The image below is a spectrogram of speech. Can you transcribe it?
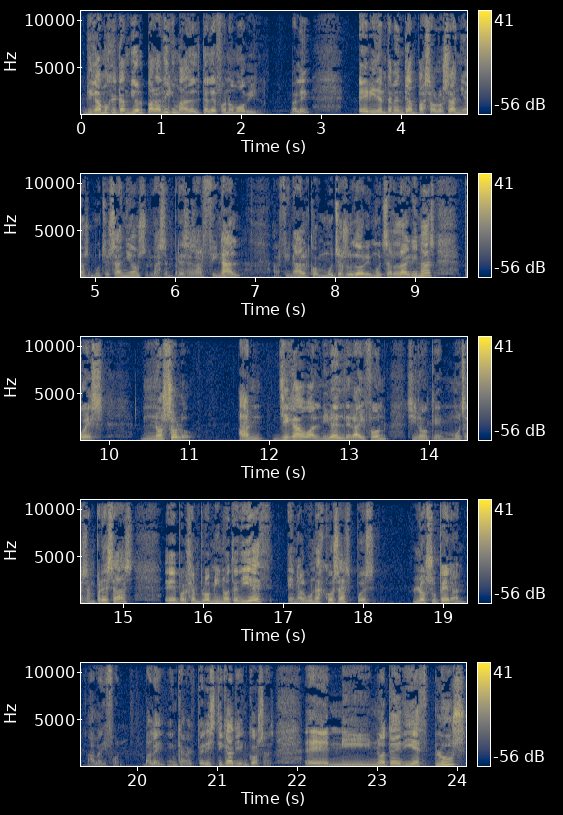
digamos que cambió el paradigma del teléfono móvil, ¿vale? Evidentemente han pasado los años, muchos años, las empresas al final, al final, con mucho sudor y muchas lágrimas, pues no solo han llegado al nivel del iPhone, sino que muchas empresas, eh, por ejemplo mi Note 10, en algunas cosas, pues lo superan al iPhone, ¿vale? En características y en cosas. Eh, mi Note 10 Plus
